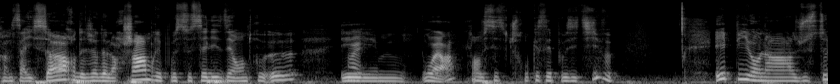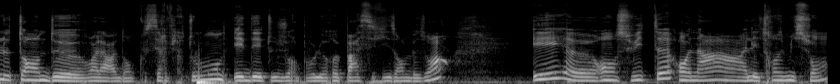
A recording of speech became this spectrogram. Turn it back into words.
Comme ça, ils sortent déjà de leur chambre, ils peuvent socialiser entre eux. Et Ouais. euh, voilà, ça aussi, je trouve que c'est positif. Et puis, on a juste le temps de, voilà, donc servir tout le monde, aider toujours pour le repas s'ils ont besoin. Et euh, ensuite, on a les transmissions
